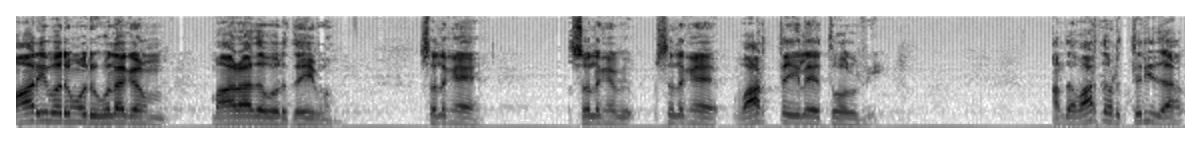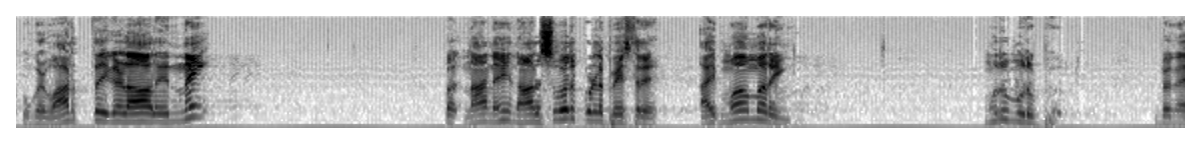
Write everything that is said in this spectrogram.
மாறி வரும் ஒரு உலகம் மாறாத ஒரு தெய்வம். சொல்லுங்கள் சொல்லுங்கள் சொல்லுங்கள் வார்த்தையிலே தோல்வி. அந்த வார்த்தை அவருக்கு தெரியுதா? உங்கள் வார்த்தைகளால் என்னை இப்போ நானே நாலு சுவருக்குள்ளே பேசுகிறேன் ஐ மர்மரிங் முறுமுறுப்பு. இப்போங்க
